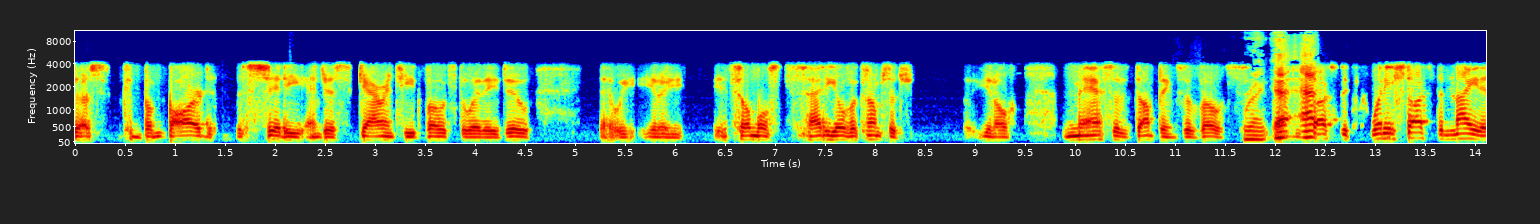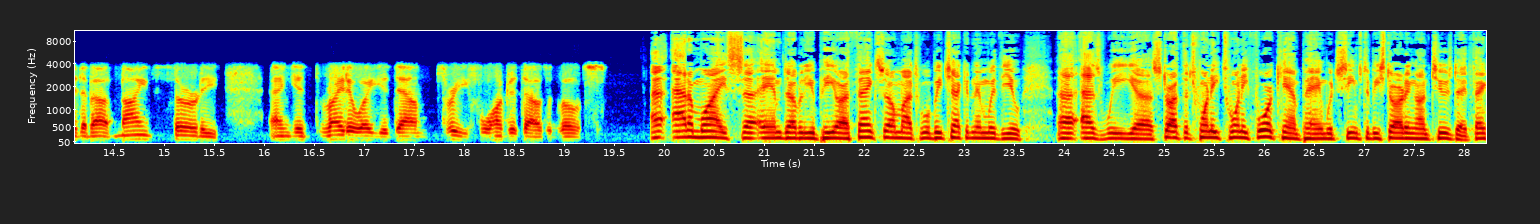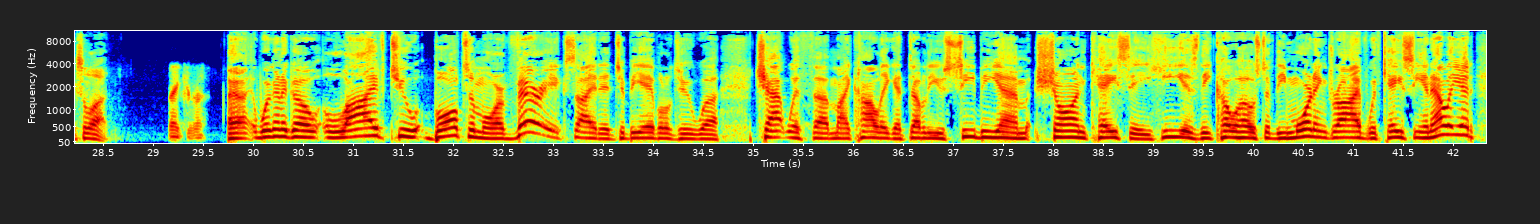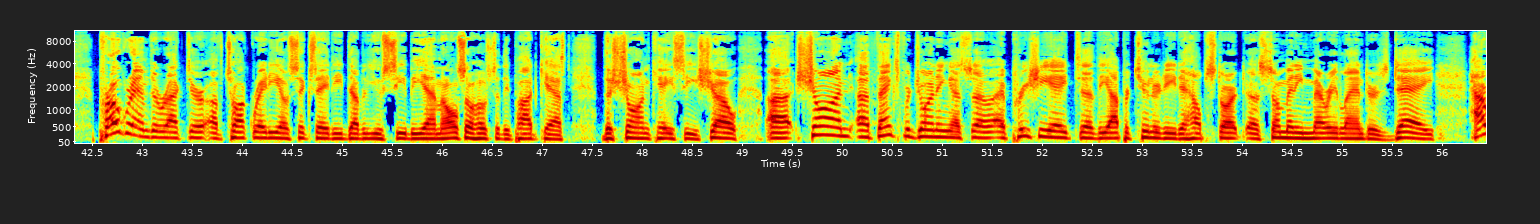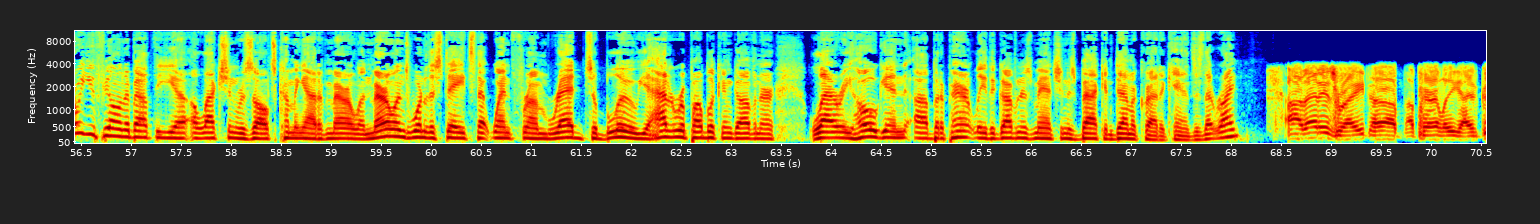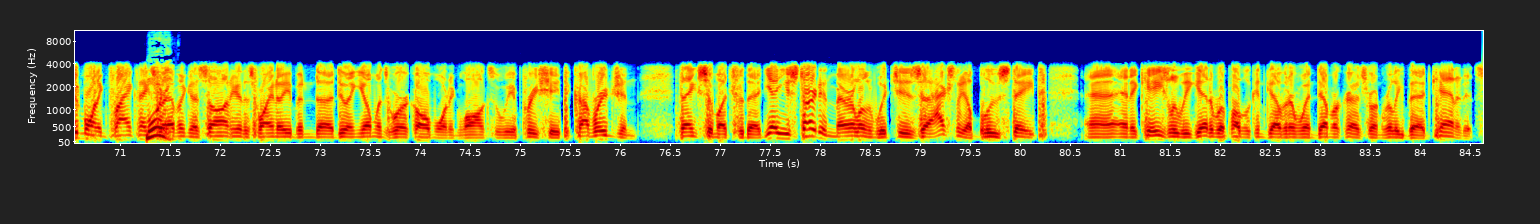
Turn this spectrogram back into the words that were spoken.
just could bombard the city and just guaranteed votes the way they do. That we, you know, it's almost how do you overcome such, you know, massive dumpings of votes? Right. When he starts the, when he starts the night at about nine thirty, and you right away you're down three, four hundred thousand votes. Uh, Adam Weiss, uh, AMWPR, thanks so much. We'll be checking in with you uh, as we uh, start the 2024 campaign, which seems to be starting on Tuesday. Thanks a lot. Thank you, man. Uh, we're going to go live to Baltimore. Very excited to be able to uh, chat with uh, my colleague at WCBM, Sean Casey. He is the co host of the Morning Drive with Casey and Elliott, program director of Talk Radio 680 WCBM, and also host of the podcast, The Sean Casey Show. Uh, Sean, uh, thanks for joining us. Uh, I appreciate the opportunity to help start so many Marylanders' day. How are you feeling about the election results coming out of Maryland? Maryland? Maryland's one of the states that went from red to blue. You had a Republican governor, Larry Hogan, uh, but apparently the governor's mansion is back in Democratic hands. Is that right? Uh, that is right. Uh, apparently, uh, good morning, Frank. Thanks Morning. for having us on here this morning. I know you've been uh, doing yeoman's work all morning long, so we appreciate the coverage and thanks so much for that. Yeah, you start in Maryland, which is uh, actually a blue state, uh, and occasionally we get a Republican governor when Democrats run really bad candidates.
